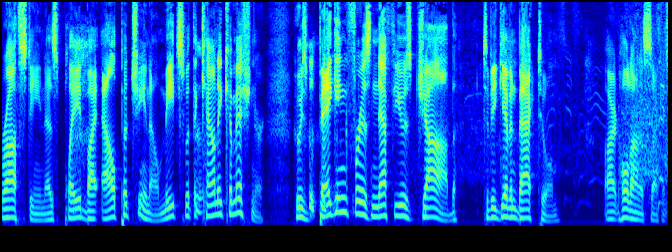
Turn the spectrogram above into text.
Rothstein, as played by Al Pacino, meets with the county commissioner, who's begging for his nephew's job to be given back to him. All right, hold on a second.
